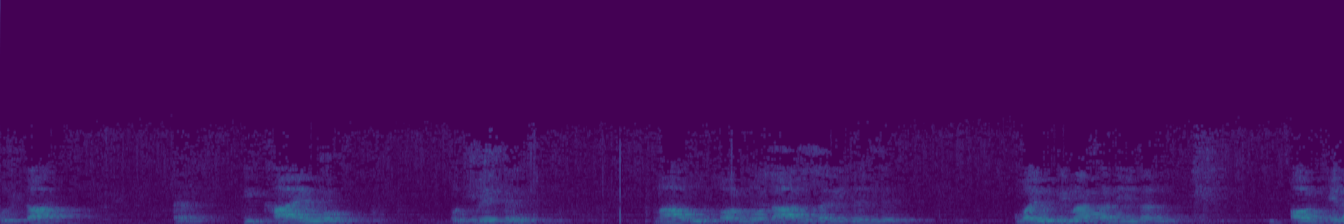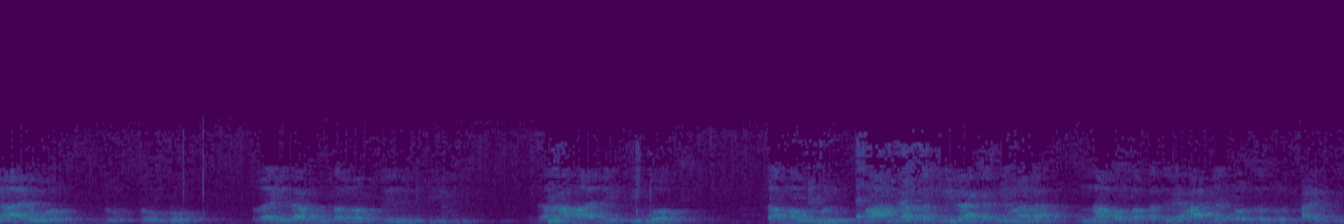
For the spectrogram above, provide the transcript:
اس کا کہ کھائے وہ، اس میں سے معروف اور موتاد طریقے سے ویوتما سلیغن اور کھلائے وہ دوستوں کو غیر متمل تھی ذرا مالے کی وہ تمول مال کا تذکرہ کرنے والا نہ ہو قدر حاجت اور ضرورت کھائے تھے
